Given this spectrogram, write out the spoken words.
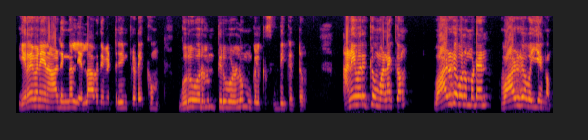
இறைவனை நாடுங்கள் எல்லாவித வெற்றியும் கிடைக்கும். குருவருளும் திருவருளும் உங்களுக்கு சித்திக்கட்டும். அனைவருக்கும் வணக்கம். வாழ்க வளமுடன் வாழ்க வையகம்.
